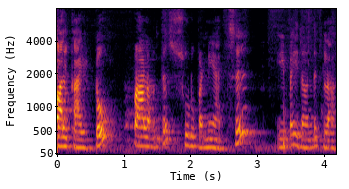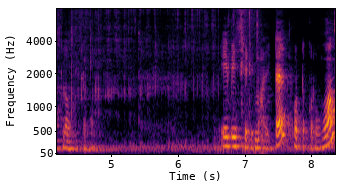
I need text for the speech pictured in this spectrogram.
பால் காயட்டும். பாலை வந்து சூடு பண்ணியாச்சு. இப்போ இதை வந்து கிளாஸில் ஊற்றிக்கிறோம் ஏபிசிடி மால்ட்டை போட்டுக்கிடுவோம்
